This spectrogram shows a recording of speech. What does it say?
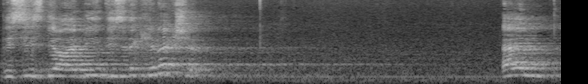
This is the idea, this is the connection. And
